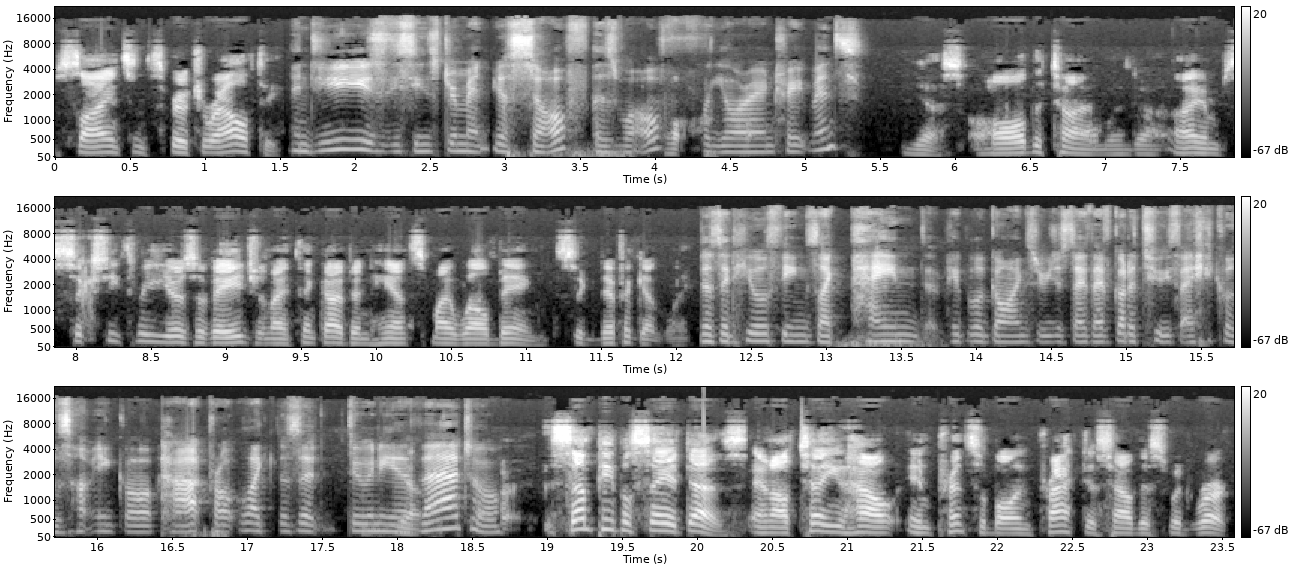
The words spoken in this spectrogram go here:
science and spirituality. And do you use this instrument yourself as well oh. for your own treatments? Yes, all the time, Linda. I am 63 years of age and I think I've enhanced my well being significantly. Does it heal things like pain that people are going through? Just say they've got a toothache or something or heart problem. Like, does it do any Yeah. of that? Or Some people say it does, and I'll tell you how, in principle, in practice, how this would work.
